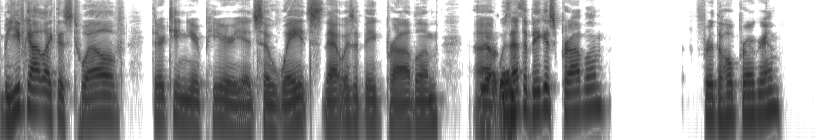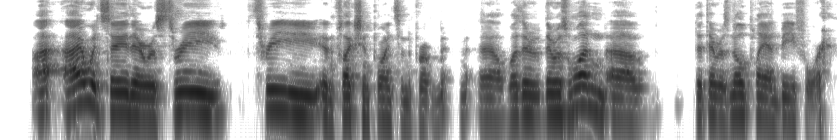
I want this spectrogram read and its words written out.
But you've got like this 12, 13 year period. So weights, that was a big problem. Uh, yeah, was that the biggest problem for the whole program? I, I would say there was three three inflection points in the program. Uh, whether there was one uh, that there was no plan B for.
